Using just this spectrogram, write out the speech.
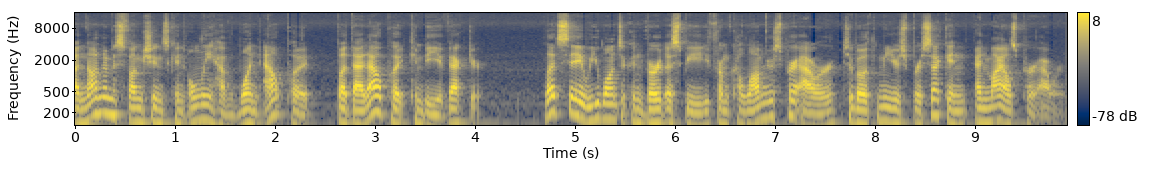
Anonymous functions can only have one output, but that output can be a vector. Let's say we want to convert a speed from kilometers per hour to both meters per second and miles per hour.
